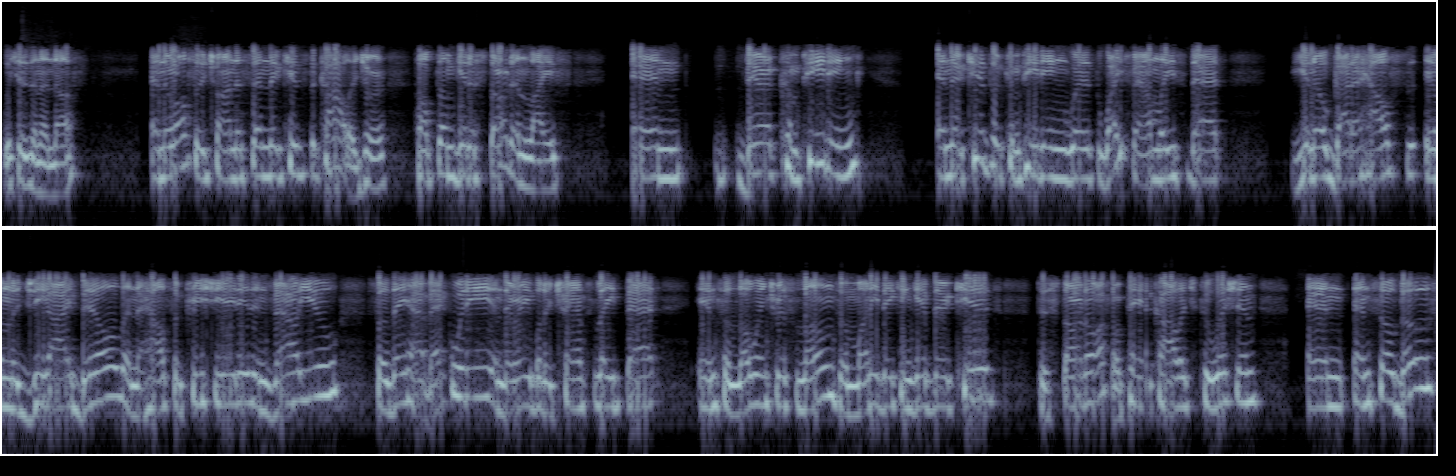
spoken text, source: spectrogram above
which isn't enough. And they're also trying to send their kids to college or help them get a start in life. And they're competing, and their kids are competing with white families that, you know, got a house in the GI Bill and the house appreciated in value. So they have equity and they're able to translate that into low interest loans or money they can give their kids to start off or pay a college tuition. And and so those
